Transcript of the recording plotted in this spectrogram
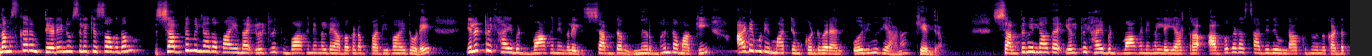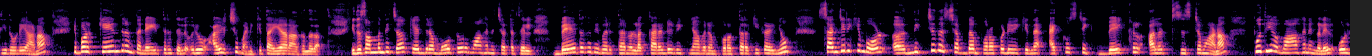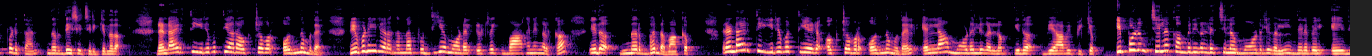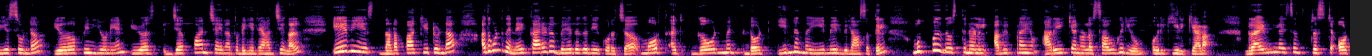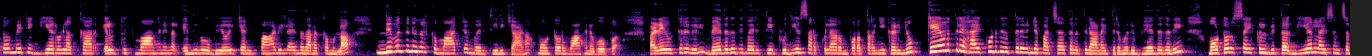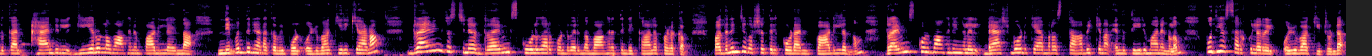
നമസ്കാരം. തേടേ ന്യൂസിലേക്ക് സ്വാഗതം. ശബ്ദമില്ലാതെ പായുന്ന ഇലക്ട്രിക് വാഹനങ്ങളുടെ അപകടം പതിവായതോടെ ഇലക്ട്രിക് ഹൈബ്രിഡ് വാഹനങ്ങളിൽ ശബ്ദം നിർബന്ധമാക്കി അടിമുടി മാറ്റം കൊണ്ടുവരാൻ ഒരുങ്ങുകയാണ് കേന്ദ്രം. ശബ്ദമില്ലാത്ത ഇലക്ട്രിക് ഹൈബ്രിഡ് വാഹനങ്ങളിലെ യാത്ര അപകട സാധ്യത ഉണ്ടാക്കുന്നുവെന്ന് കണ്ടെത്തിയതോടെയാണ് ഇപ്പോൾ കേന്ദ്രം തന്നെ ഇത്തരത്തിൽ ഒരു അഴിച്ചുപണിക്ക് തയ്യാറാകുന്നത്. ഇത് സംബന്ധിച്ച് കേന്ദ്ര മോട്ടോർ വാഹന ചട്ടത്തിൽ ഭേദഗതി വരുത്താനുള്ള കരട് വിജ്ഞാപനം പുറത്തിറക്കി കഴിഞ്ഞു. സഞ്ചരിക്കുമ്പോൾ നിശ്ചിത ശബ്ദം പുറപ്പെടുവിക്കുന്ന അക്യൂസ്റ്റിക് വെഹിക്കിൾ അലർട്ട് സിസ്റ്റമാണ് പുതിയ വാഹനങ്ങളിൽ ഉൾപ്പെടുത്താൻ നിർദ്ദേശിച്ചിരിക്കുന്നത്. രണ്ടായിരത്തി ഇരുപത്തിയാറ് ഒക്ടോബർ ഒന്ന് മുതൽ വിപണിയിലിറങ്ങുന്ന പുതിയ മോഡൽ ഇലക്ട്രിക് വാഹനങ്ങൾക്ക് ഇത് നിർബന്ധമാക്കും രണ്ടായിരത്തി ഇരുപത്തിയേഴ് ഒക്ടോബർ ഒന്ന് മുതൽ എല്ലാ മോഡലുകളിലും ഇത് വ്യാപിപ്പിക്കും. ഇപ്പോഴും ചില കമ്പനികളുടെ ചില മോഡലുകളിൽ നിലവിൽ എ വി എസ് ഉണ്ട്. European Union U S Japan China തുടങ്ങിയ രാജ്യങ്ങൾ എ വി എസ് നടപ്പാക്കിയിട്ടുണ്ട്. അതുകൊണ്ട് തന്നെ കരട് ഭേദഗതിയെക്കുറിച്ച് morth at government dot in എന്ന ഇമെയിൽ വിലാസത്തിൽ മുപ്പത് ദിവസത്തിനുള്ളിൽ അഭിപ്രായം അറിയിക്കാനുള്ള സൗകര്യവും ഒരുക്കിയിരിക്കുകയാണ്. ഡ്രൈവിംഗ് ലൈസൻസ് ടെസ്റ്റ് ഓട്ടോമാറ്റിക് ഗിയറുള്ള കാർ ഇലക്ട്രിക് വാഹനങ്ങൾ എന്നിവ ഉപയോഗിക്കാൻ പാടില്ല എന്നതടക്കമുള്ള നിബന്ധനകൾക്ക് മാറ്റം വരുത്തിയിരിക്കുകയാണ് മോട്ടോർ വാഹന വകുപ്പ്. പഴയ ഉത്തരവിൽ ഭേദഗതി വരുത്തി പുതിയ സർക്കുലറും പുറത്തിറങ്ങിക്കഴിഞ്ഞു കേരളത്തിലെ ഹൈക്കോടതി ഉത്തരവിന്റെ പശ്ചാത്തലത്തിലാണ് ഇത്തരമൊരു ഭേദഗതി. Motor cycle with gear licence എടുക്കാൻ ഹാൻഡിൽ ഗിയറുള്ള വാഹനം പാടില്ല എന്ന നിബന്ധനയടക്കം ഇപ്പോൾ ഒഴിവാക്കിയിരിക്കുകയാണ്. ഡ്രൈവിംഗ് ടെസ്റ്റിന് ഡ്രൈവിംഗ് സ്കൂളുകാർ കൊണ്ടുവരുന്ന വാഹനത്തിന്റെ കാലപ്പഴക്കം പതിനഞ്ച് വർഷത്തിൽ കൂടാൻ പാടില്ലെന്നും ഡ്രൈവിംഗ് സ്കൂൾ വാഹനങ്ങളിൽ ഡാഷ്ബോർഡ് ക്യാമറ സ്ഥാപിക്കണം എന്ന തീരുമാനങ്ങളും പുതിയ സർക്കുലറിൽ ഒഴിവാക്കിയിട്ടുണ്ട്.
